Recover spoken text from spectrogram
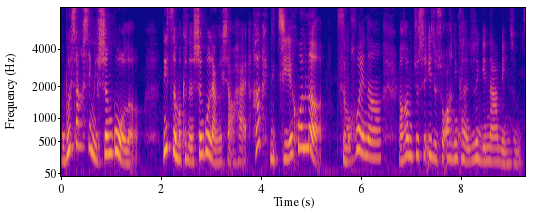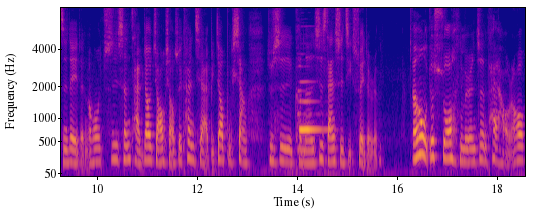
我不会相信你生过了，你怎么可能生过两个小孩？哈，你结婚了，怎么会呢？然后他们就是一直说，哦，你可能就是银拿饼什么之类的，然后就是身材比较娇小，所以看起来比较不像，就是可能是三十几岁的人。然后我就说，你们人真的太好。然后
